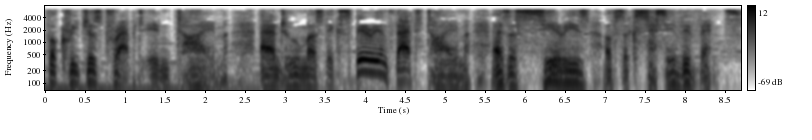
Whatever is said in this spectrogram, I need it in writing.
for creatures trapped in time, and who must experience that time as a series of successive events.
